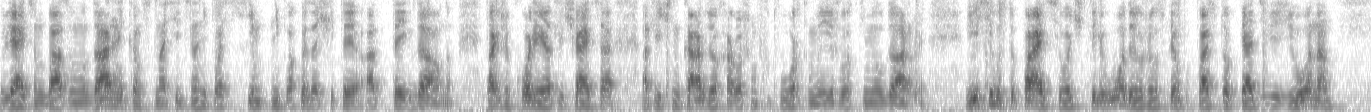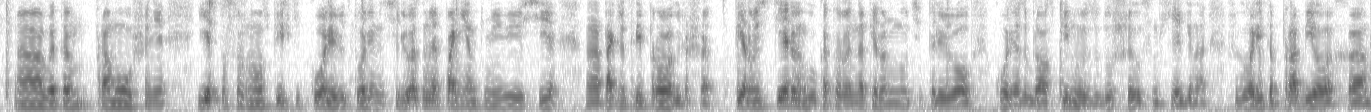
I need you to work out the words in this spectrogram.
Является он базовым ударником с относительно неплохим, неплохой защитой от тейкдаунов. Также Кори отличается отличным кардио, хорошим футворком и жесткими ударами. В UFC выступает всего 4 года и уже успел попасть в топ-5 дивизиона. А, в этом промоушене. Есть в послужном списке Кори Виктория над серьезными оппонентами в UFC. А, также три проигрыша. Первый Стерлингу, который на первой минуте перевел, Кори забрал спину и задушил Сенхегена, что говорит о пробелах а,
